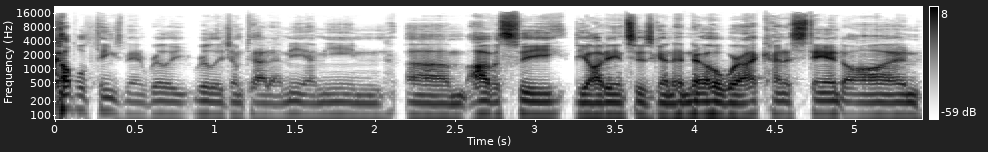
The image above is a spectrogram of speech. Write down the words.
couple things, man, really really jumped out at me. I mean, um, obviously, the audience is going to know where I kind of stand on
